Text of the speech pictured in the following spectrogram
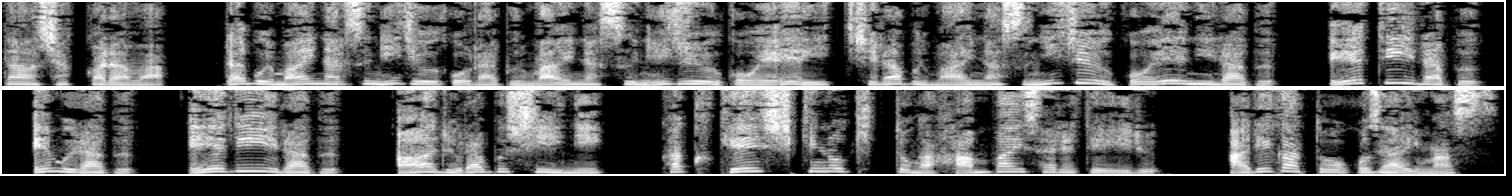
ター社からはラブ -25 ラブ -25A1 ラブ -25A2 ラブ AT ラブ M ラブ AD ラブ R ラブ C に各形式のキットが販売されている。ありがとうございます。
